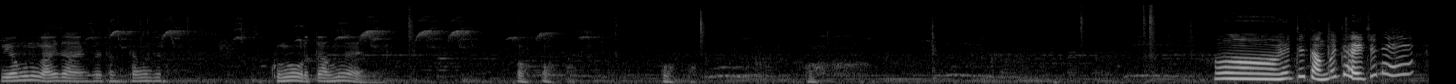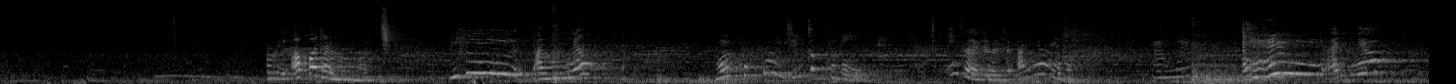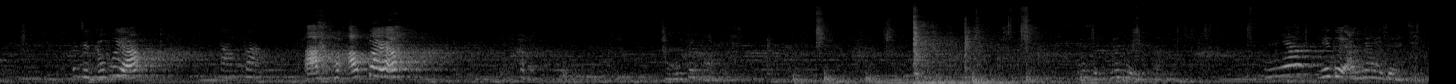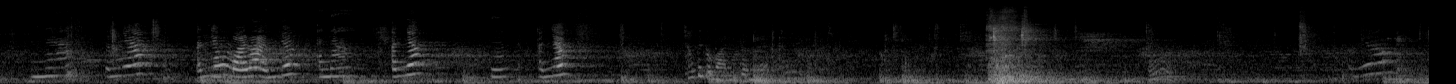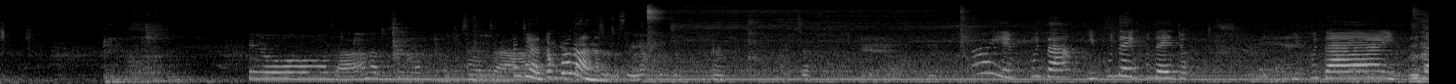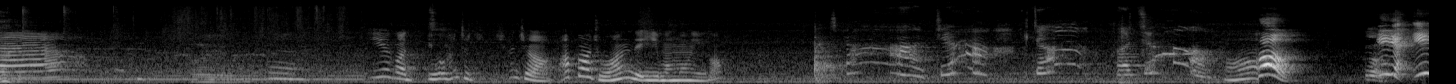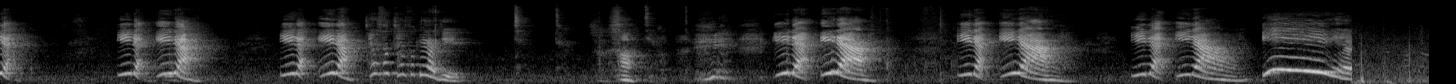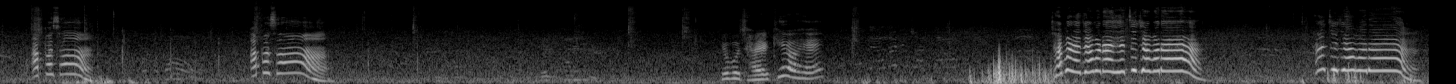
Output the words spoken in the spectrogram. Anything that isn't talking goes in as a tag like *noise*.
네가 먹는 거 아니다. 그래, 당, 당근 줘라. 구멍으로 딱 넣어야지. 어, 어, 어, 와, 현주 당근 잘 주네. 우리 아빠 잘 먹는 말. 이히, 안녕? 말 콧구멍 진짜 크다. 인사해줘, 현주. 안녕 해봐. 자, 아 예쁘다. 이쁘다 이쁘다 해줘. 이쁘다 이쁘다. 응. 얘가 이거 현주 현주야 아빠가 좋아하는데 이 멍멍이가. 자, 자, 자, 자. 어. 고! 이랴 이랴 이랴 이랴 이랴 이랴 찰싹찰싹 해야지. 아. 이랴 이랴 이랴 이랴 이랴 이랴 이. 아빠 손. 아빠 손. 여보 잘 케어해. 잡아라 잡아라 현재 잡아라. 현재 잡아라.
